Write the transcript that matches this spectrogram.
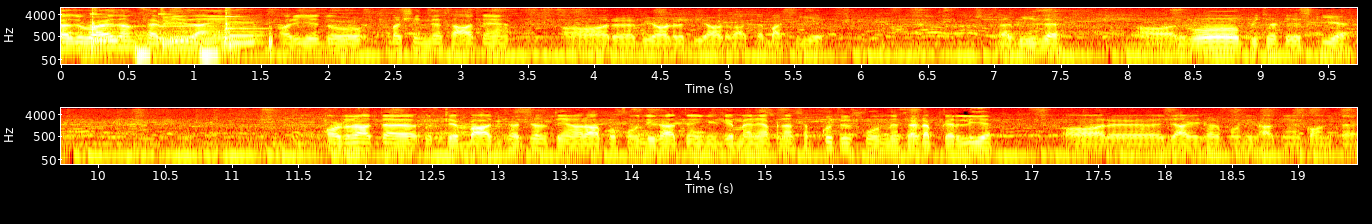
वाइज हम फैबीज़ आए हैं और ये दो बशिंदे साथ हैं और अभी ऑर्डर दिया ऑर्डर आता है, बाकी ये फैबीज़ है और वो पीछे टेस्टी है। ऑर्डर आता है, उसके बाद घर चलते हैं और आपको फ़ोन दिखाते हैं क्योंकि मैंने अपना सब कुछ उस फ़ोन में सेटअप कर लिया और जाके घर फ़ोन दिखाते हैं कौन सा है।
